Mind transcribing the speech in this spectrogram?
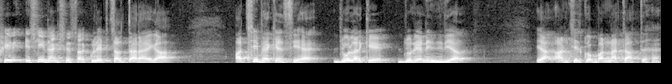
फिर इसी ढंग से सर्कुलेट चलता रहेगा। अच्छी वैकेंसी है। जो लड़के जूनियर इंजीनियर या अन्य चीज़ को बनना चाहते हैं।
